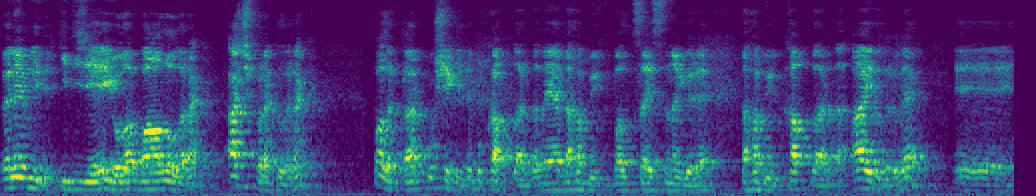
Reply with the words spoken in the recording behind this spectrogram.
önemlidir. Gideceği yola bağlı olarak aç bırakılarak balıklar bu şekilde bu kaplarda veya daha büyük balık sayısına göre daha büyük kaplarda ayrılır ve eee,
